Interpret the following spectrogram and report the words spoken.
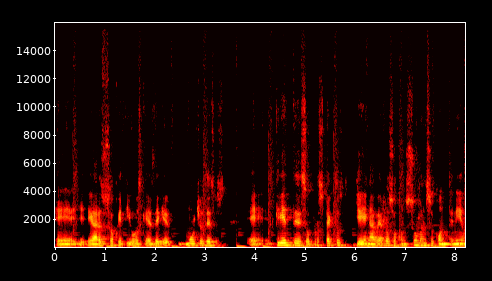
eh, llegar a sus objetivos, que es de que muchos de esos eh, clientes o prospectos lleguen a verlos o consuman su contenido.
